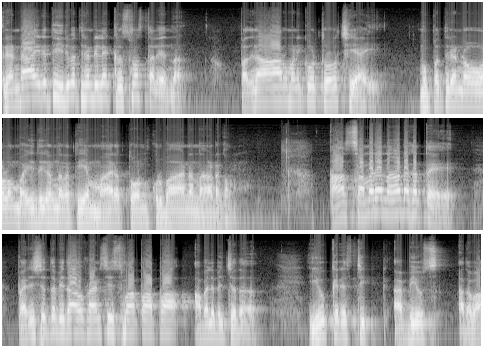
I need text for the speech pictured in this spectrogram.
രണ്ടായിരത്തി ഇരുപത്തിരണ്ടിലെ ക്രിസ്മസ് തലേന്ന് പതിനാറ് മണിക്കൂർ തുടർച്ചയായി മുപ്പത്തിരണ്ടോളം വൈദികർ നടത്തിയ മാരത്തോൺ കുർബാന നാടകം ആ സമര നാടകത്തെ പരിശുദ്ധ പിതാവ് ഫ്രാൻസിസ് മാർപ്പാപ്പ അപലപിച്ചത് യൂക്കരിസ്റ്റിക് അബ്യൂസ് അഥവാ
